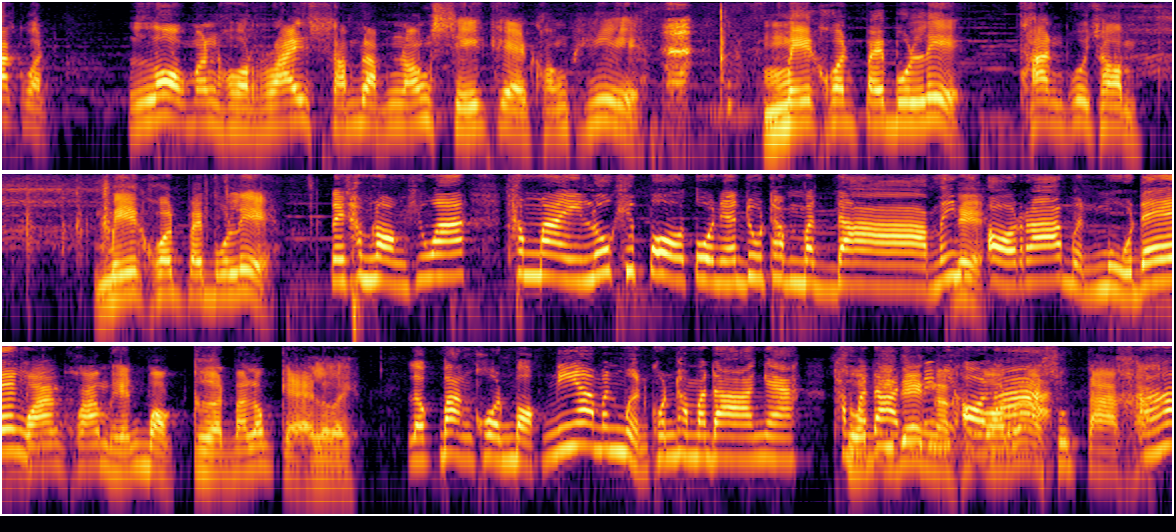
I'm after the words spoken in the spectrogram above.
ากฏโลกมันโหดร้ายสำหรับน้องสีเกตของพี่ มีคนไปบูลลี่ ท่านผู้ชม มีคนไปบูลลี่ ในทำนองที่ว่าทำไมลูกฮิปโปตัวเนี้ยดูธรรมดา ไม่นี่ มีออร่าเหมือนหมูเด้งฟังความเห็นบอกเกิดมาแล้วแก่เลยแล้วบางคนบอกเนี่ยมันเหมือนคนธรรมดาไงธรรส่มวนดาอีที่เด้งไม่อะมีคือออออร่าร่าซุปตาค่ะ อ่า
